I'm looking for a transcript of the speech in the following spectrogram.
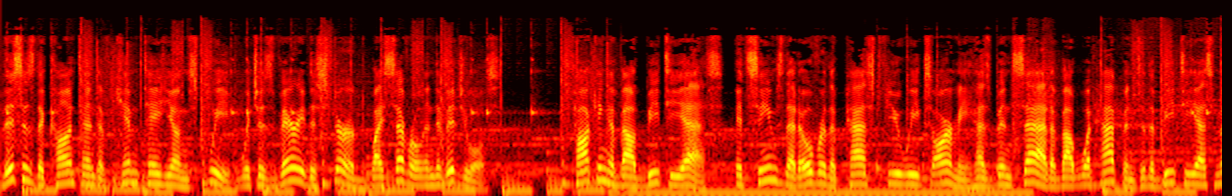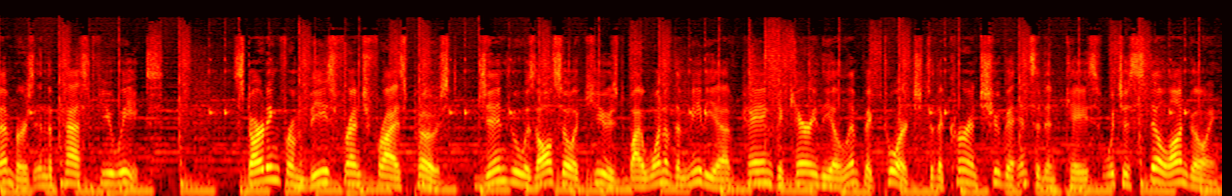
This is the content of Kim Taehyung's tweet which is very disturbed by several individuals. Talking about BTS, it seems that over the past few weeks ARMY has been sad about what happened to the BTS members in the past few weeks. Starting from V's French fries post, Jin who was also accused by one of the media of paying to carry the Olympic torch to the current Suga incident case which is still ongoing.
